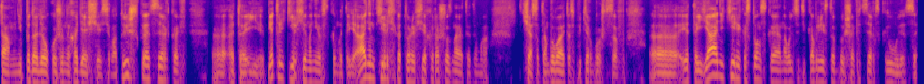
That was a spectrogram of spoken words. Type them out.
там неподалеку уже находящаяся Латышская церковь, это и Петри Кирхи на Невском, это и Анин Кирхи, который все хорошо знают, я думаю, часто там бывают из петербуржцев. Это Яни Кирик эстонская на улице Декабристов, бывшей офицерской улицы.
